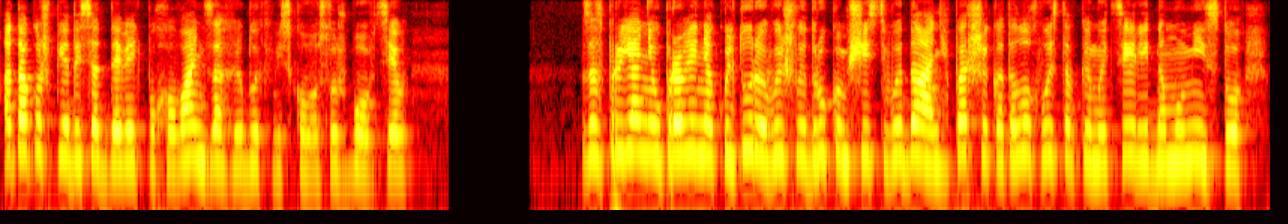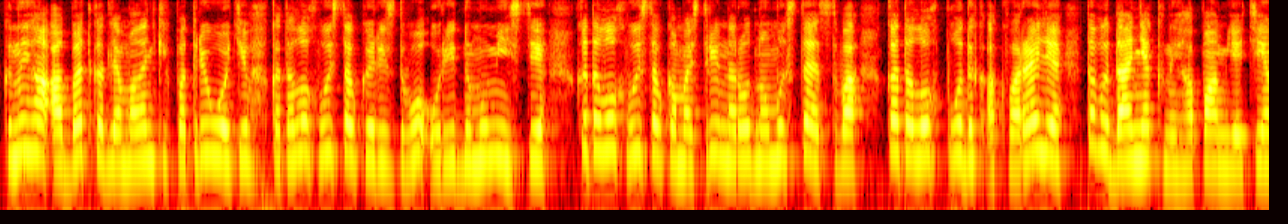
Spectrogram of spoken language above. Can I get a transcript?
а також 59 поховань загиблих військовослужбовців. За сприяння управління культури вийшли друком шість видань. Перший каталог виставки митці рідному місту, книга Абетка для маленьких патріотів, каталог виставки Різдво у рідному місті, каталог виставка майстрів народного мистецтва, каталог подих акварелі та видання Книга пам'яті.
